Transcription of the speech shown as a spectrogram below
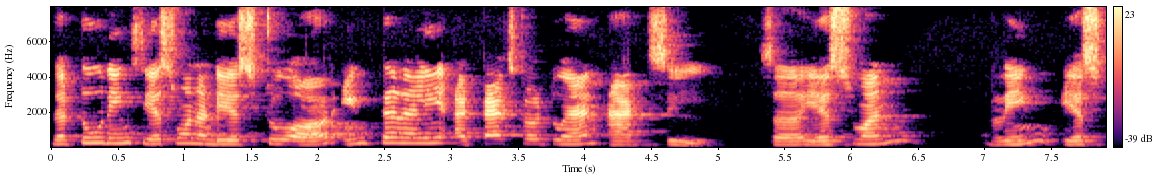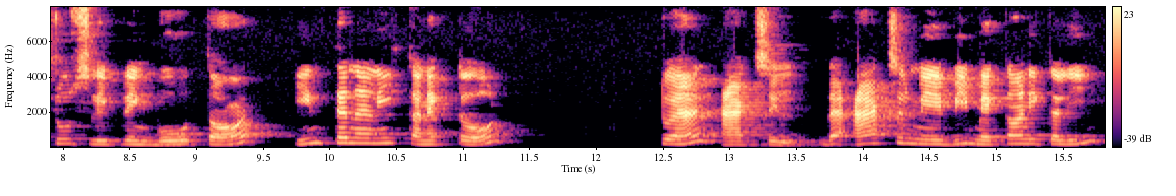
The two rings S1 and S2 are internally attached to an axle. So S1 ring, S2 slip ring both are internally connected to an axle. The axle may be mechanically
